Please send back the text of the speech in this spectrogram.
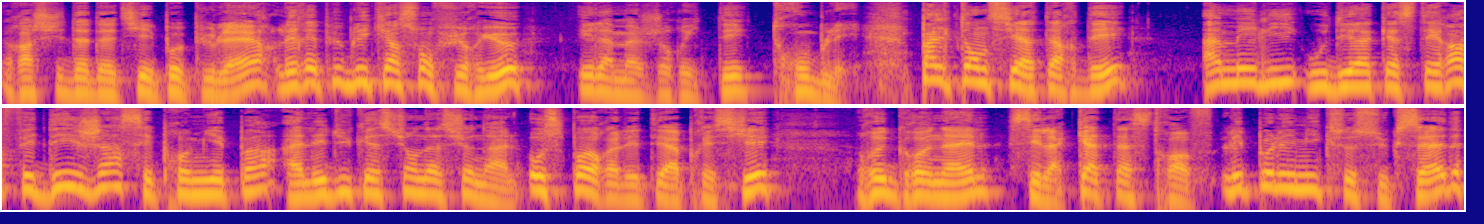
Rachida Dati est populaire, les Républicains sont furieux et la majorité troublée. Pas le temps de s'y attarder. Amélie Oudéa-Castera fait déjà ses premiers pas à l'éducation nationale. Au sport, elle était appréciée. Rue Grenelle, c'est la catastrophe. Les polémiques se succèdent.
